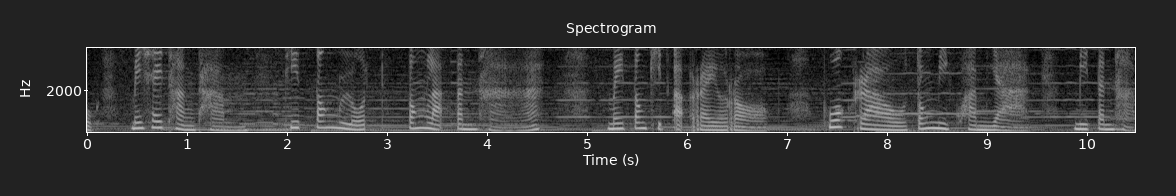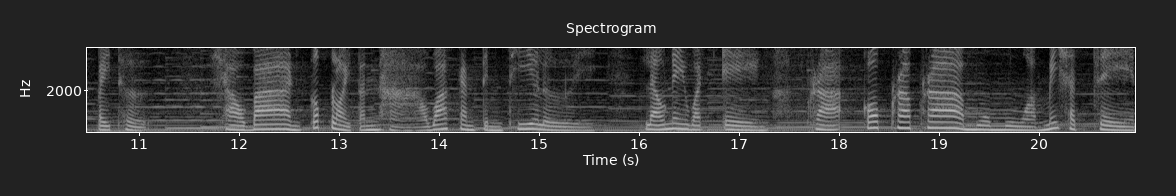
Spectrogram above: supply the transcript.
ก ไม่ใช่ทางธรรม ที่ต้องลด ต้องละตัณหา ไม่ต้องคิดอะไรหรอก พวกเราต้องมีความอยาก มีตัณหาไปเถอะ ชาวบ้านก็ปล่อยตัณหาว่ากันเต็มที่เลย แล้วในวัดเอง พระก็พร่าพร่ามัวมัวไม่ชัดเจน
